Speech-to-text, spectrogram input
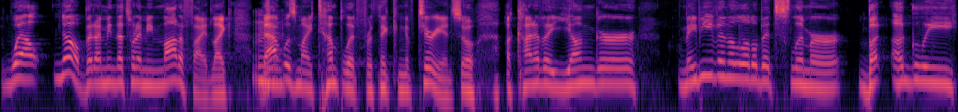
Well, no, but I mean that's what I mean modified. Like that was my template for thinking of Tyrion. So a kind of a younger, maybe even a little bit slimmer, but ugly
